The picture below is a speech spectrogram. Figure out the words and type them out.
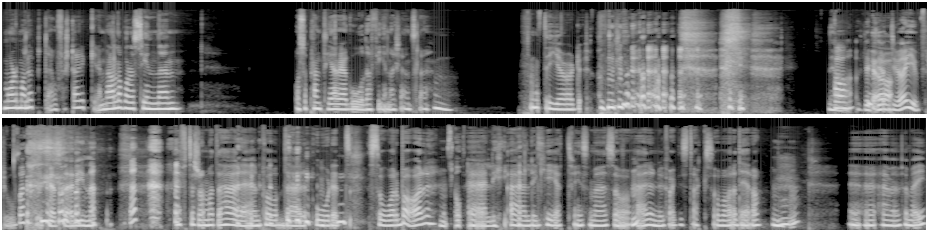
målar man upp det och förstärker det med alla våra sinnen. Och så planterar jag goda, fina känslor. Mm. Det gör du. ja, du, ja. du har ju provat det, Katarina. Eftersom att det här är en podd där ordet sårbar mm, och ärlig. ärlighet finns med, så mm. är det nu faktiskt dags att vara det. Då. Mm eh, även för mig.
